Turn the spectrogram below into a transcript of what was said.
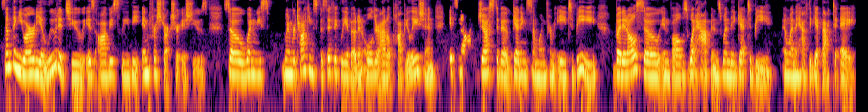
Something you already alluded to is obviously the infrastructure issues. So when we when we're talking specifically about an older adult population, it's not just about getting someone from A to B, but it also involves what happens when they get to B and when they have to get back to A.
